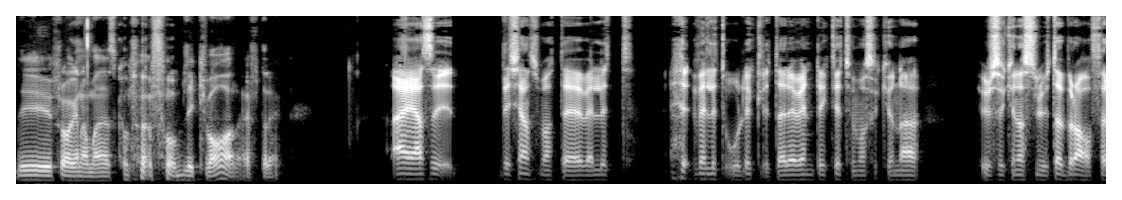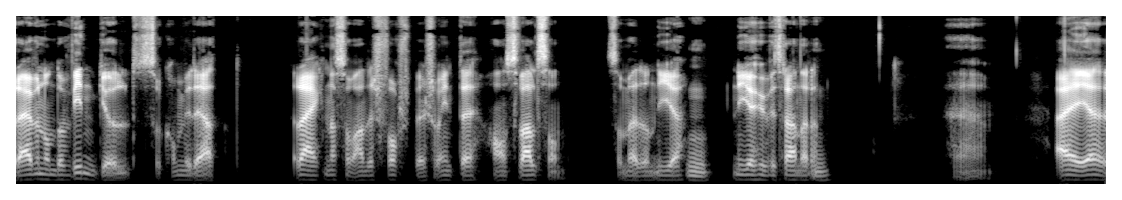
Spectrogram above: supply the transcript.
Det är ju frågan om man ens kommer få bli kvar efter det. Nej, alltså det känns som att det är väldigt, väldigt olyckligt där. Jag vet inte riktigt hur man ska kunna, hur det ska kunna sluta bra, för även om de vinner guld så kommer det att räknas som Anders Forsberg och inte Hans Wallson som är den nya, mm. nya huvudtränaren. Mm. Uh, nej, jag,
